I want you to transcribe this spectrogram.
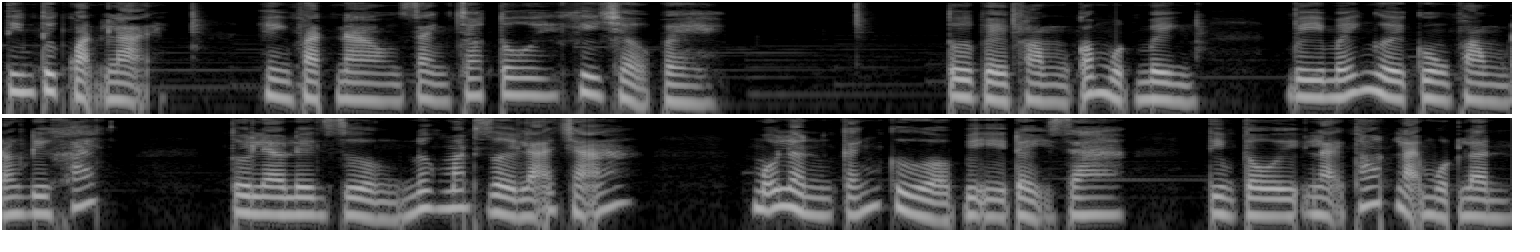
tim tôi quặn lại. Hình phạt nào dành cho tôi khi trở về. Tôi về phòng có một mình vì mấy người cùng phòng đang đi khách. Tôi leo lên giường nước mắt rơi lã chã. Mỗi lần cánh cửa bị đẩy ra, tim tôi lại thoát lại một lần.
